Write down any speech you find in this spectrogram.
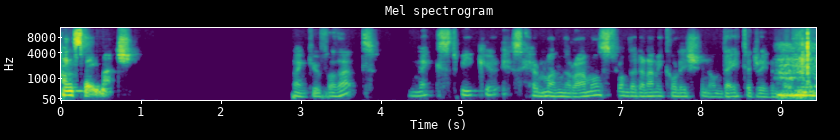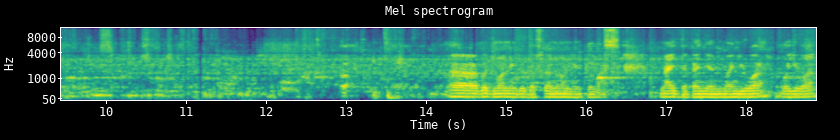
Thanks very much. Thank you for that. Next speaker is Herman Ramos from the Dynamic Coalition on Data-Driven Technologies. Uh, good morning, good afternoon, and good night, depending on when you are, where you are.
